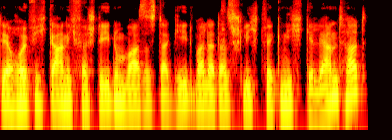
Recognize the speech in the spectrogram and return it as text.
der häufig gar nicht versteht, um was es da geht, weil er das schlichtweg nicht gelernt hat.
